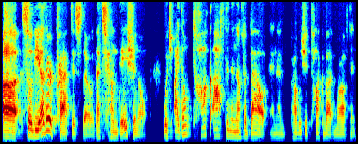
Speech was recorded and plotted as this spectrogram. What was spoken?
uh, so the other practice, though, that's foundational, which I don't talk often enough about, and I probably should talk about more often,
